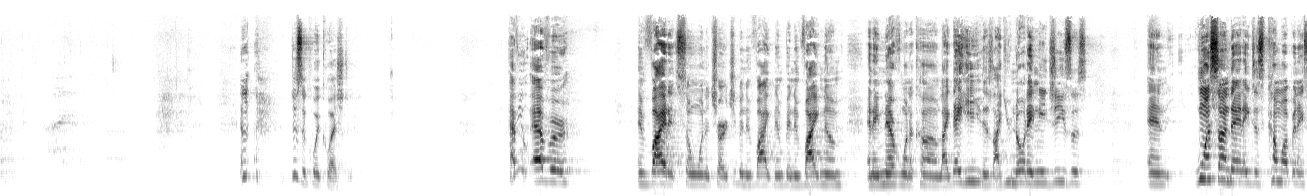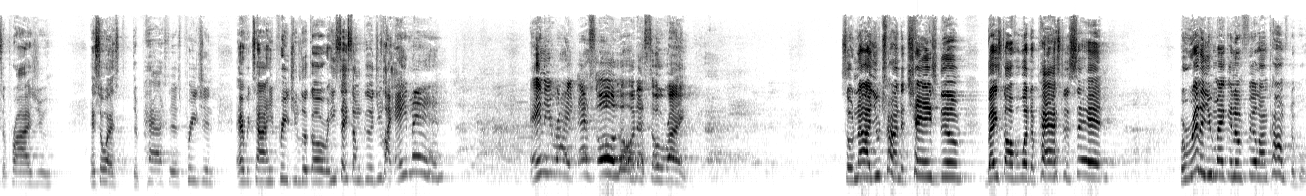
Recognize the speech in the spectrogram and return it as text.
Just a quick question Have you ever invited someone to church? You've been inviting them, been inviting them, and they never want to come. Like they heathens, like you know they need Jesus. And one Sunday they just come up and they surprise you. And so as the pastor is preaching, every time he preach, you look over, he say something good, you like, Amen. Ain't he right? That's oh Lord, that's so right. So now you trying to change them based off of what the pastor said, but really you making them feel uncomfortable.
